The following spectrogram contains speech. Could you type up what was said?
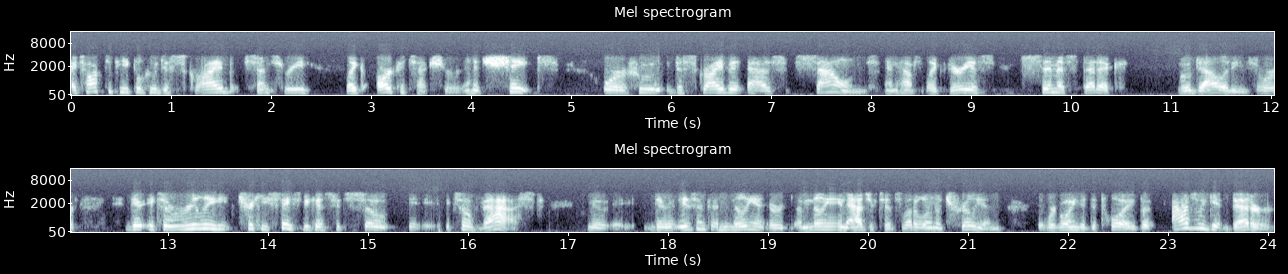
I talk to people who describe sensory like architecture and its shapes, or who describe it as sounds and have like various synesthetic modalities. Or there, it's a really tricky space because it's so it's so vast. You know, there isn't a million or a million adjectives, let alone a trillion, that we're going to deploy. But as we get better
